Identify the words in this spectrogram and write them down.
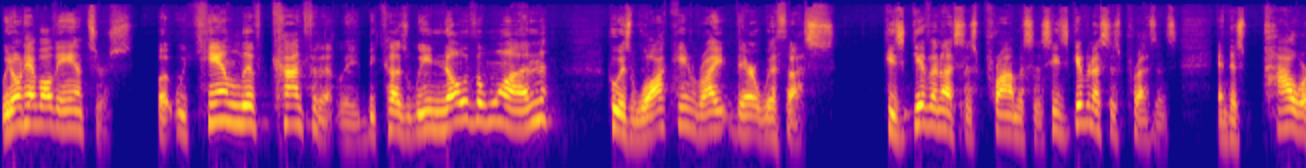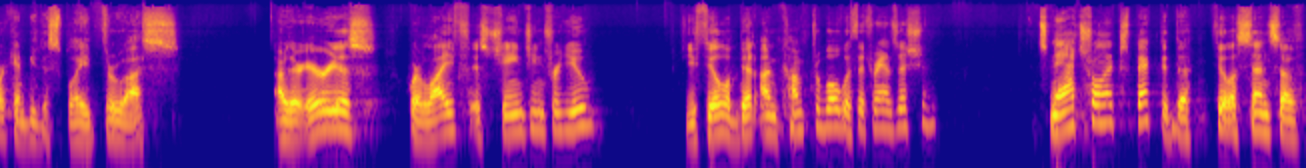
We don't have all the answers, but we can live confidently because we know the one who is walking right there with us. He's given us his promises. He's given us his presence and his power can be displayed through us. Are there areas where life is changing for you? Do you feel a bit uncomfortable with the transition? It's natural and expected to feel a sense of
